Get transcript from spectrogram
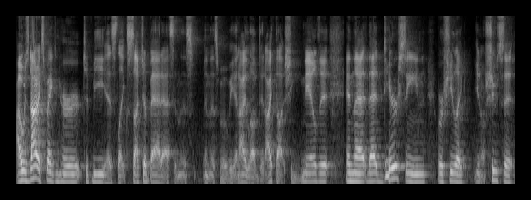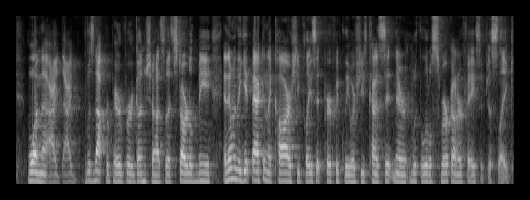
I was not expecting her to be as like such a badass in this in this movie, and I loved it. I thought she nailed it. And that that deer scene where she like you know shoots it, one that I I was not prepared for a gunshot, so that startled me. And then when they get back in the car, she plays it perfectly, where she's kind of sitting there with a little smirk on her face of just like,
